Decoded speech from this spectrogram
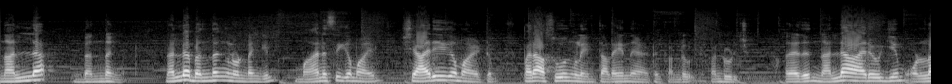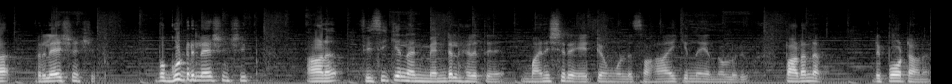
നല്ല ബന്ധങ്ങൾ. നല്ല ബന്ധങ്ങളുണ്ടെങ്കിൽ മാനസികമായും ശാരീരികമായിട്ടും പല അസുഖങ്ങളെയും തടയുന്നതായിട്ട് കണ്ടു കണ്ടുപിടിച്ചു. അതായത് നല്ല ആരോഗ്യം ഉള്ള റിലേഷൻഷിപ്പ് അപ്പോൾ ഗുഡ് റിലേഷൻഷിപ്പ് ആണ് ഫിസിക്കൽ ആൻഡ് മെന്റൽ ഹെൽത്തിന് മനുഷ്യരെ ഏറ്റവും കൂടുതൽ സഹായിക്കുന്നത് എന്നുള്ളൊരു പഠനം റിപ്പോർട്ടാണ്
